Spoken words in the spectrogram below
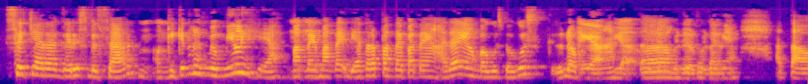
secara garis besar, Mm-mm. oke kita udah memilih ya pantai-pantai di antara pantai-pantai yang ada yang bagus-bagus udah Iya, pernah iya, datang benar, gitu kan ya. Atau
